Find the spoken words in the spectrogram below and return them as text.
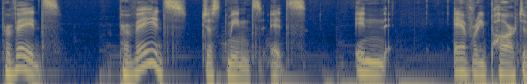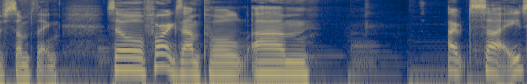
Pervades. Pervades just means it's in every part of something. So, for example, um, outside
